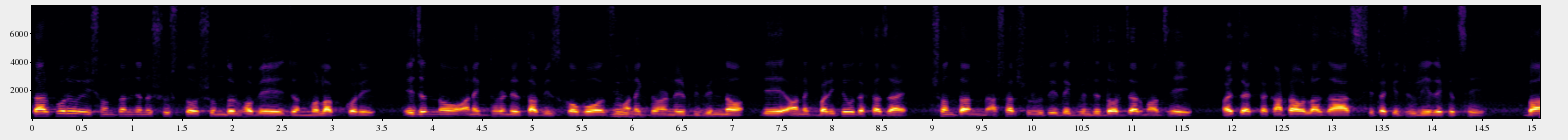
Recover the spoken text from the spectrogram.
তারপরেও এই সন্তান যেন সুস্থ সুন্দরভাবে জন্ম লাভ করে এজন্য অনেক ধরনের তাবিজ কবজ অনেক ধরনের বিভিন্ন যে অনেক বাড়িতেও দেখা যায় সন্তান আসার শুরুতেই দেখবেন যে দরজার মাঝে হয়তো একটা কাঁটাওয়ালা গাছ সেটাকে ঝুলিয়ে রেখেছে বা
